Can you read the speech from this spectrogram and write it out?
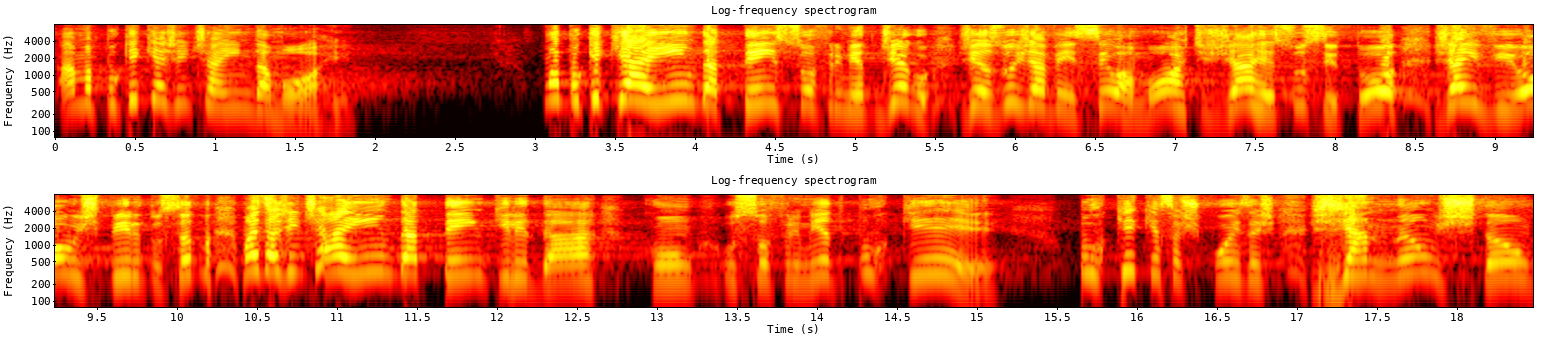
ah, mas por que, que a gente ainda morre? Mas por que, que ainda tem sofrimento? Diego, Jesus já venceu a morte, já ressuscitou, já enviou o Espírito Santo, mas a gente ainda tem que lidar com o sofrimento. Por quê? Por que, que essas coisas já não estão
